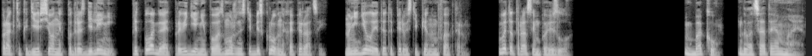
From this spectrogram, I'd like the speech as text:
Практика диверсионных подразделений предполагает проведение по возможности бескровных операций, но не делает это первостепенным фактором. В этот раз им повезло. Баку, 20 мая,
